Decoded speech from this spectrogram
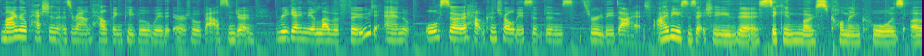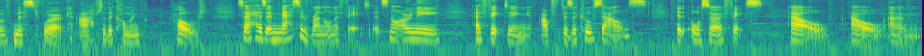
My real passion is around helping people with irritable bowel syndrome regain their love of food and also help control their symptoms through their diet. IBS is actually the second most common cause of missed work after the common cold. So it has a massive run-on effect. It's not only affecting our physical selves. it also affects our, our um,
